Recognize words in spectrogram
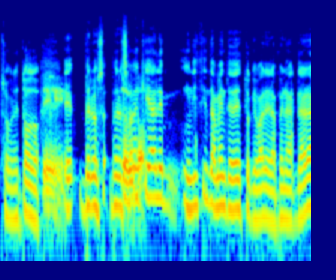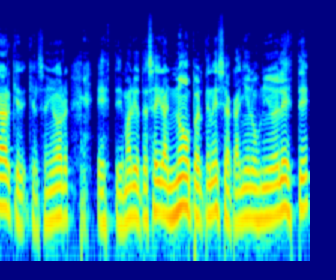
sobre todo. Eh, pero pero sabes que, Ale, indistintamente de esto que vale la pena aclarar, que, el señor este, Mario Teseira no pertenece a Cañeros Unidos del Este,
